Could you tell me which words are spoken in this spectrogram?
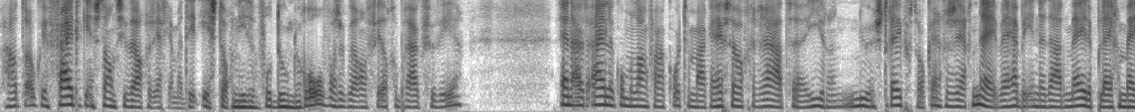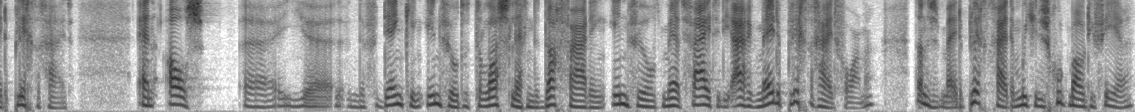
had ook in feitelijke instantie wel gezegd... ja, maar dit is toch niet een voldoende rol. Was ook wel een veel gebruik verweer. En uiteindelijk, om een lang verhaal kort te maken, heeft de Hoge Raad uh, hier een, nu een streep getrokken en gezegd: nee, we hebben inderdaad medeplegen, medeplichtigheid. En als uh, je de verdenking invult, de telastlegging, de dagvaarding invult met feiten die eigenlijk medeplichtigheid vormen, dan is het medeplichtigheid. Dan moet je dus goed motiveren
